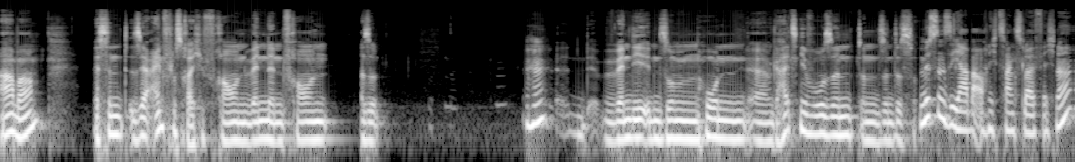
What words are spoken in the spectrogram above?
aber es sind sehr einflussreiche Frauen, wenn denn Frauen, also Mhm. wenn die in so einem hohen äh, Gehaltsniveau sind, dann sind es Müssen sie ja aber auch nicht zwangsläufig, ne?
